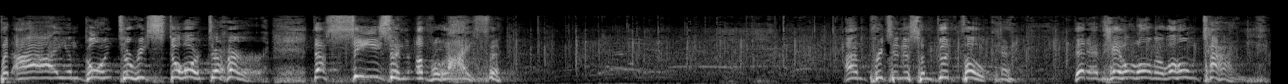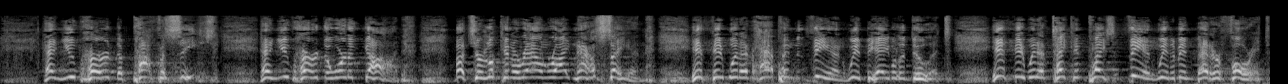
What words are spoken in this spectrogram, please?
but I am going to restore to her the season of life. I'm preaching to some good folk that have held on a long time and you've heard the prophecies and you've heard the word of God, but you're looking around right now saying, if it would have happened then, we'd be able to do it. If it would have taken place then, we'd have been better for it.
